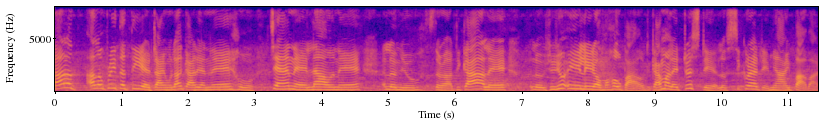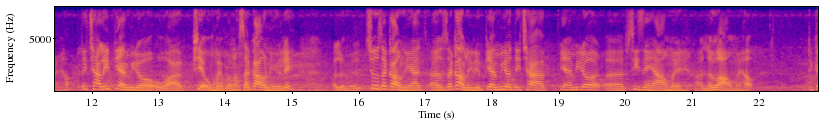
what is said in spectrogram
လာတော့အလုံးပြိသက်တည်တဲ့အတိုင်းဝလာကားတွေကလည်းဟိုကျန်းတယ်လောင်တယ်အဲ့လိုမျိုးဆိုတော့ဒီကားကလည်းအဲ့လိုရိုးရိုးအေးလေးတော့မဟုတ်ပါဘူးဒီကားမှာလည်း twist တွေအဲ့လို secret တွေအများကြီးပါပါတယ်ဟုတ်တခြားလေးပြန်ပြီးတော့ဟိုဟာဖြစ်အောင်မယ်ပေါ့နော်ဇက်ကောက်နေလေအဲ့လိုမျိုးချိုးဇက်ကောင်တွေကအဲဇက်ကောင်လေးတွေပြန်ပြီးတော့တခြားပြန်ပြီးတော့အဲစီစဉ်ရအောင်မယ်ဟာလောက်ရအောင်မယ်ဟုတ်ဒီက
